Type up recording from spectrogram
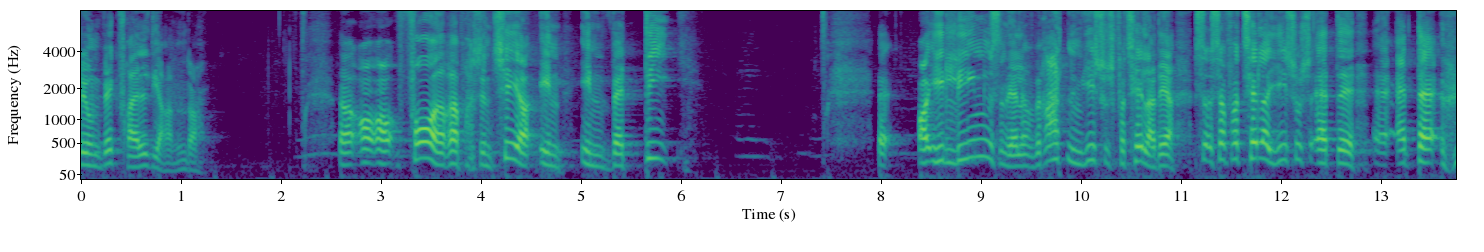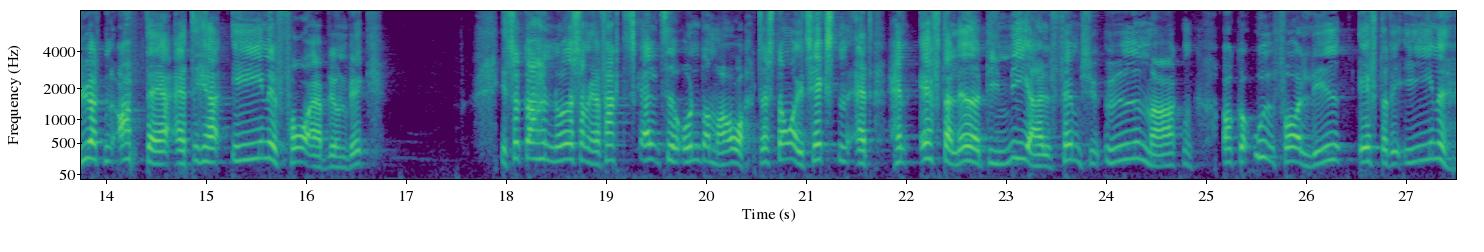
blevet væk fra alle de andre. Øh, og, og foråret repræsenterer en, en værdi. Øh, og i lignelsen, eller beretningen, Jesus fortæller der, så, så fortæller Jesus, at, øh, at da hyrden opdager, at det her ene får er blevet væk, ja, så gør han noget, som jeg faktisk altid undrer mig over. Der står i teksten, at han efterlader de 99 i ødemarken og går ud for at lede efter det ene.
